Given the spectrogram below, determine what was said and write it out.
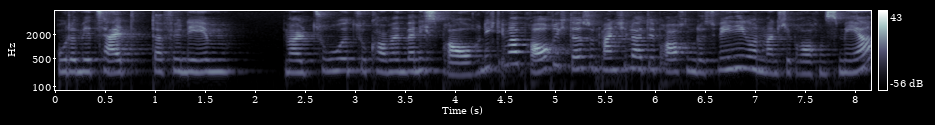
Oder mir Zeit dafür nehmen, mal zur Ruhe zu kommen, wenn ich es brauche. Nicht immer brauche ich das und manche Leute brauchen das weniger und manche brauchen es mehr.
